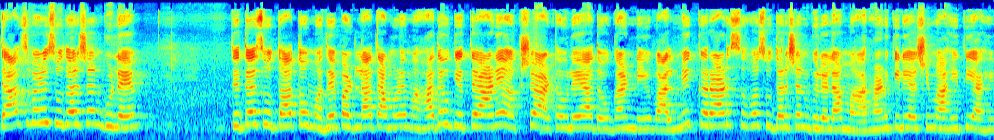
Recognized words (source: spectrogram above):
त्याचवेळी सुदर्शन गुले तिथे सुद्धा तो मध्ये पडला. त्यामुळे महादेव गीते आणि अक्षय आठवले या दोघांनी वाल्मिक कराडसह सुदर्शन गुलेला मारहाण केली अशी माहिती आहे.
